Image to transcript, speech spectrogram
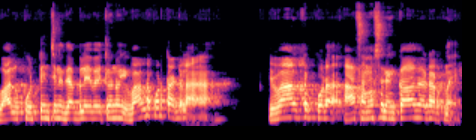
వాళ్ళు కొట్టించిన దెబ్బలు ఏవైతేనో ఇవాళ కూడా తగ్గల. ఇవాళ కూడా ఆ సమస్యలు ఇంకా వేటాడుతున్నాయి.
